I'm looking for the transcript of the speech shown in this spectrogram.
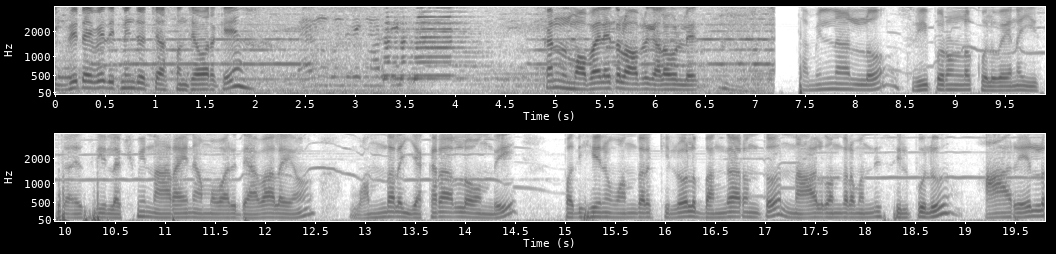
ఎగ్జిట్ అయిపోయి ఇటు నుంచి వచ్చేస్తాం చివరికి. కానీ మొబైల్ అయితే లోపలికి వెళ్ళవలేదు తమిళనాడులో శ్రీపురంలో కొలువైన ఈ శ్రీ శ్రీ లక్ష్మీనారాయణ అమ్మవారి దేవాలయం వందల ఎకరాల్లో ఉంది. పదిహేను వందల కిలోల బంగారంతో నాలుగు వందల మంది శిల్పులు ఆరేళ్ళ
